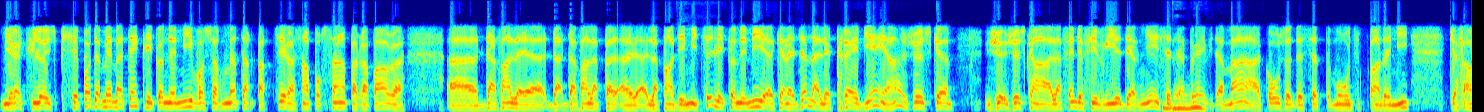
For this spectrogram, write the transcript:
miraculeuse. Puis c'est pas demain matin que l'économie va se remettre à repartir à 100 par rapport à, d'avant la, d'avant la, la, pandémie. Tu sais, l'économie euh, canadienne allait très bien, hein, jusqu'à jusqu'à la fin de février dernier. C'est ben après, évidemment, à cause de cette maudite pandémie qui a,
